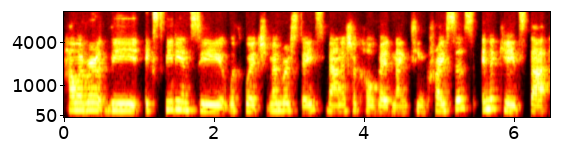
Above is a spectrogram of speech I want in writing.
However, the expediency with which member states manage a COVID-19 crisis indicates that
